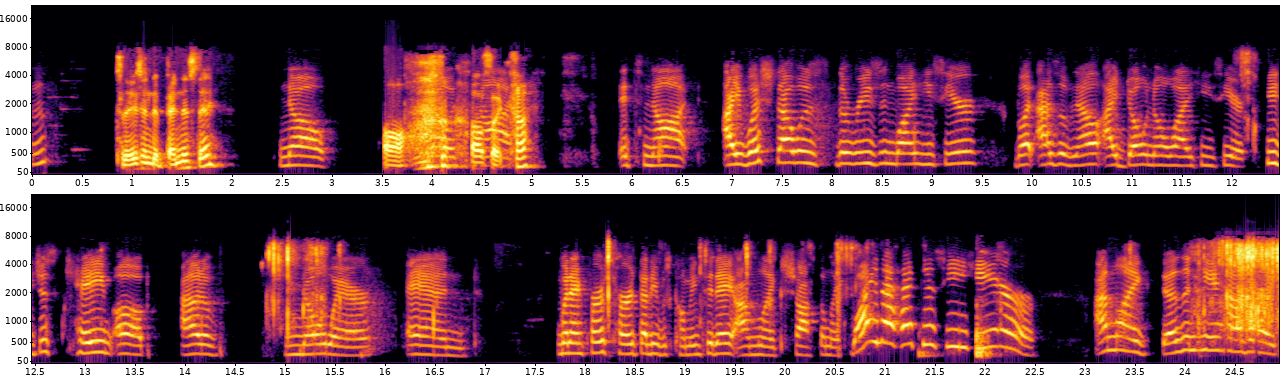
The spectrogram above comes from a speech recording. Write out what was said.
Hmm? Today's Independence Day. no, Oh, it's I was like, huh? it's not. I wish that was the reason why he's here, but as of now, I don't know why he's here. He just came up out of nowhere, and when I first heard that he was coming today, I'm like shocked. I'm like, why the heck is he here? I'm like, doesn't he have like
